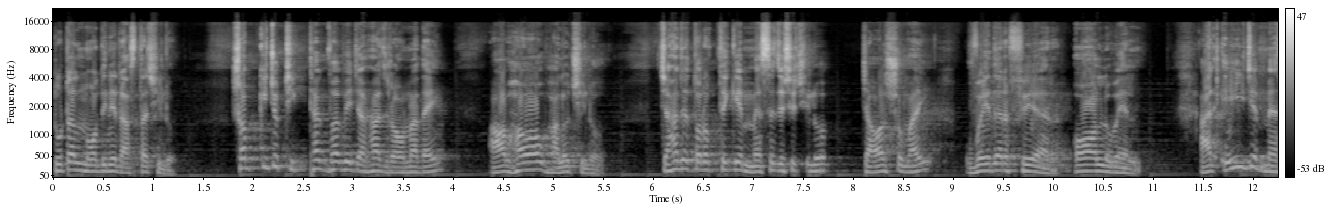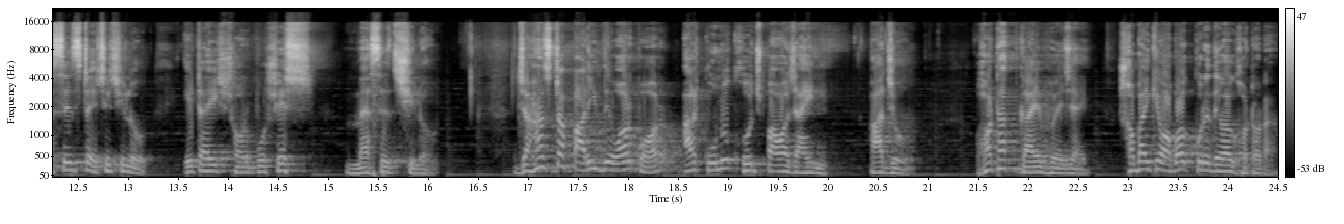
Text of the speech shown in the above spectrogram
টোটাল দিনের রাস্তা ছিল। সব কিছু ঠিকঠাকভাবে জাহাজ রওনা দেয়। আবহাওয়াও ভালো ছিল। জাহাজের তরফ থেকে মেসেজ এসেছিল যাওয়ার সময় ওয়েদার ফেয়ার অল ওয়েল আর এই যে মেসেজটা এসেছিল, এটাই সর্বশেষ মেসেজ ছিল। জাহাজটা পাড়ি দেওয়ার পর আর কোনো খোঁজ পাওয়া যায়নি। আজও হঠাৎ গায়েব হয়ে যায়। সবাইকে অবাক করে দেওয়া ঘটনা।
